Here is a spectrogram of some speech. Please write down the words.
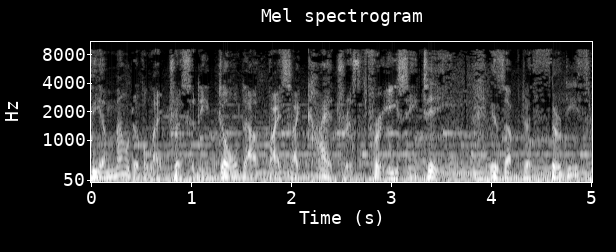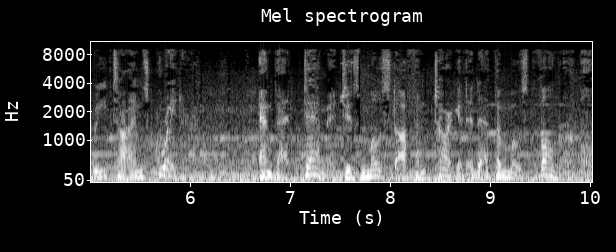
the amount of electricity doled out by psychiatrists for ECT is up to 33 times greater. And that damage is most often targeted at the most vulnerable.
